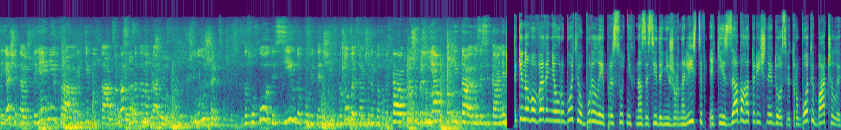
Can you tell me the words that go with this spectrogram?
Я считаю, что я имею право, как депутат, согласно законодательству, слушать, заслуховувати всіх доповідачів. Подобається вам чи не подобається? Я прошу я покидаю засідання. Такі нововведення у роботі обурили і присутніх на засіданні журналістів, які за багаторічний досвід роботи бачили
